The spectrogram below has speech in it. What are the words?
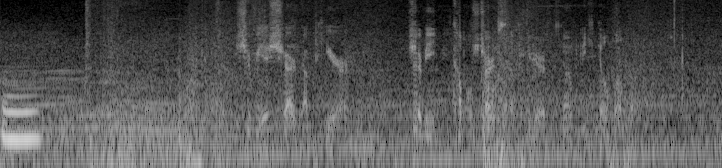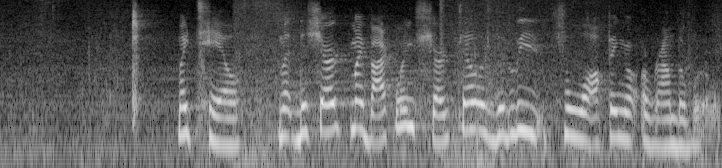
Mm, Should be a shark up here. Should be a couple sharks up here if nobody killed them. my tail. My, the shark, my back wing shark tail is literally flopping around the world.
